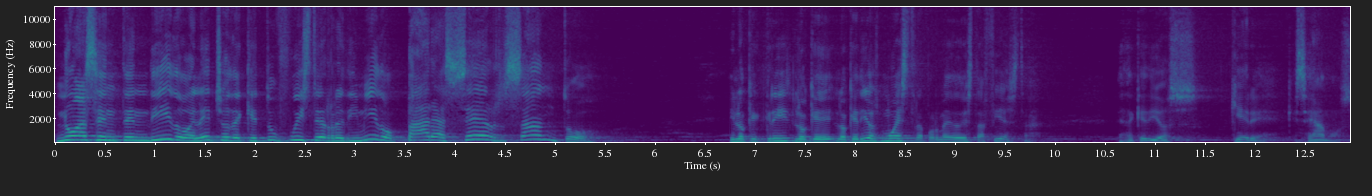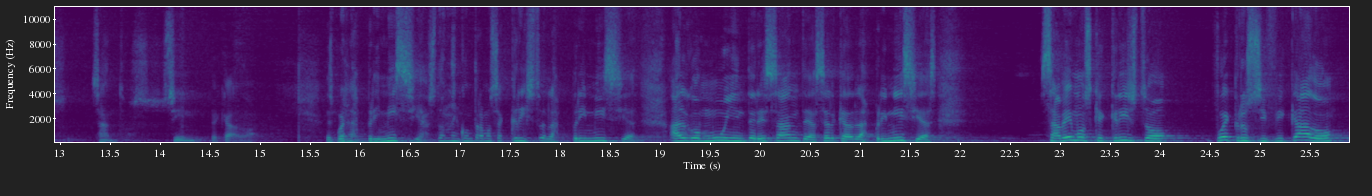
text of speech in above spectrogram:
No has entendido el hecho de que tú fuiste redimido para ser santo. Y lo que, lo que, lo que Dios muestra por medio de esta fiesta es que Dios quiere que seamos santos, sin pecado. Después las primicias. ¿Dónde encontramos a Cristo en las primicias? Algo muy interesante acerca de las primicias. Sabemos que Cristo fue crucificado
